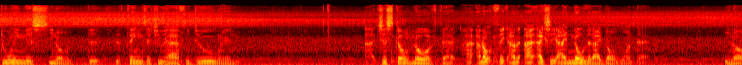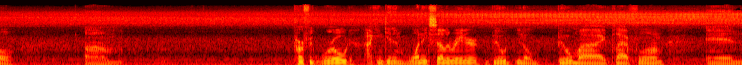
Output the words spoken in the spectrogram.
doing this, you know, the, the things that you have to do. And I just don't know if that I, I don't think I, I, actually I know that I don't want that you know? Um, perfect world. I can get in one accelerator build you know build my platform and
